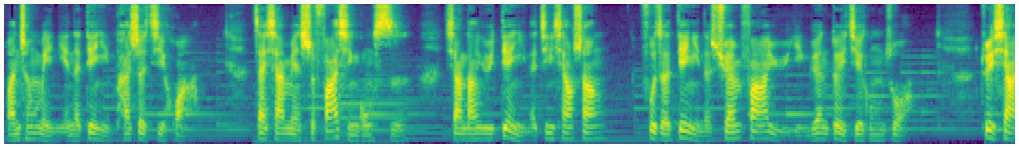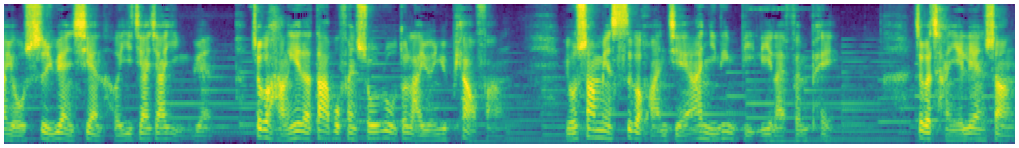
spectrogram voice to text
完成每年的电影拍摄计划。在下面是发行公司，相当于电影的经销商，负责电影的宣发与影院对接工作。最下游是院线和一家家影院，这个行业的大部分收入都来源于票房，由上面四个环节按一定比例来分配。这个产业链上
